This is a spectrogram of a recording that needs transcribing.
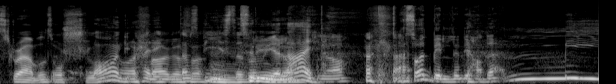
Scrambles og slag. Og slag, Herregud, de spiste så mye lær. Ja. Jeg så et bilde. De hadde mye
